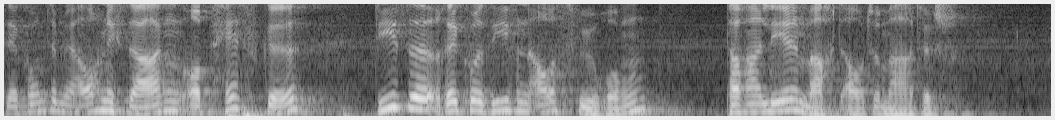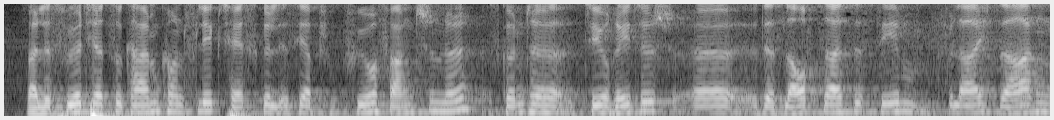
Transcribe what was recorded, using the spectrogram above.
der konnte mir auch nicht sagen, ob Haskell diese rekursiven Ausführungen parallel macht automatisch. Weil es führt ja zu keinem Konflikt. Haskell ist ja pure functional. Es könnte theoretisch äh, das Laufzeitsystem vielleicht sagen,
